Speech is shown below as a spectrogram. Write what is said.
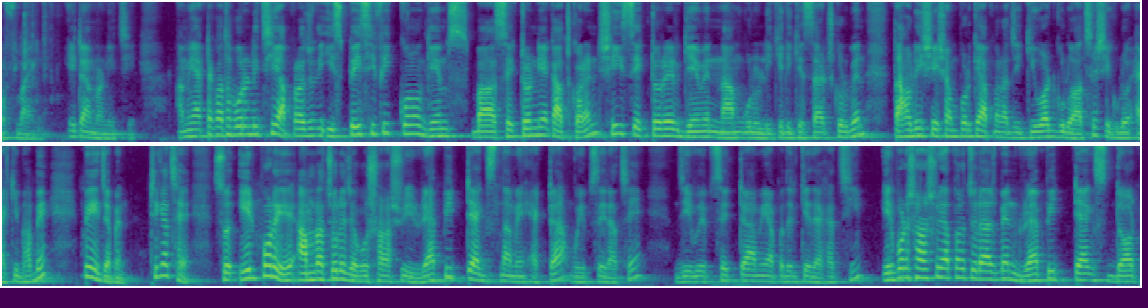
offline এটা আমরা নিচ্ছি। আমি একটা কথা বলে নিচ্ছি, আপনারা যদি স্পেসিফিক কোনো গেমস বা সেক্টর নিয়ে কাজ করেন, সেই সেক্টরের গেমের নামগুলো লিখে লিখে সার্চ করবেন, তাহলেই সেই সম্পর্কে আপনারা যে কিওয়ার্ডগুলো আছে সেগুলো একইভাবে পেয়ে যাবেন, ঠিক আছে? সো এরপরে আমরা চলে যাব সরাসরি র্যাপিড ট্যাগস নামে একটা ওয়েবসাইট আছে, যে ওয়েবসাইটটা আমি আপনাদেরকে দেখাচ্ছি। এরপরে সরাসরি আপনারা চলে আসবেন র্যাপিড ট্যাগস ডট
